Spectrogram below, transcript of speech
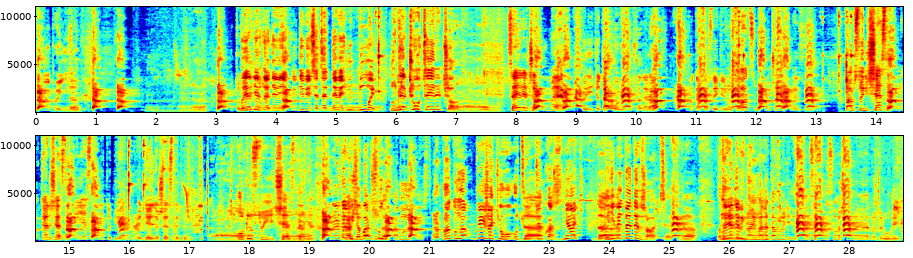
підняв, проїхав. Бо я дивився, я дивився, це дивись, ну думай, ну для чого цей речах? Цей речок у мене стоїть отако він сюди, раз, отако стоїть він клац, включаєш фрезу. Там стоїть шестерня, воно- тебе шестерня є, стане тобі віддільно шестерня. Отут стоїть шестерня. Я ж дивлюся, бачиш, там воно є. Вона должна вижати його, оцю Да. цепка зняти, Да. тоді він буде держатися. Да. От Ну, я я не дивлюсь, знаю, в мене там вроді. Ні, Це вал совершенно, мабуть, другий.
